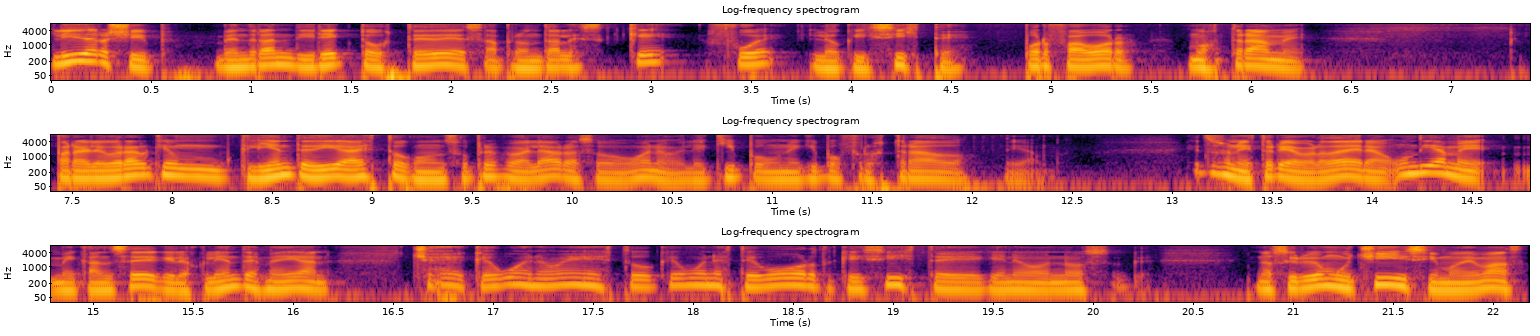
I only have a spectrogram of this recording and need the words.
Leadership vendrán directo a ustedes a preguntarles qué fue lo que hiciste. Por favor, mostrame. Para lograr que un cliente diga esto con sus propias palabras, o bueno, el equipo, un equipo frustrado, digamos. Esto es una historia verdadera. Un día me, cansé de que los clientes me digan, che, qué bueno esto, qué bueno este board que hiciste, que no, nos, nos sirvió muchísimo y demás.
